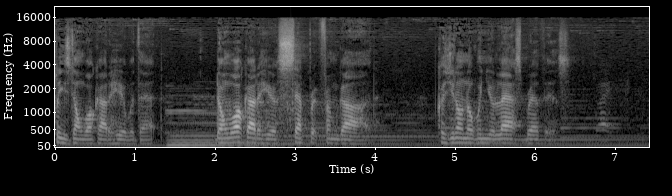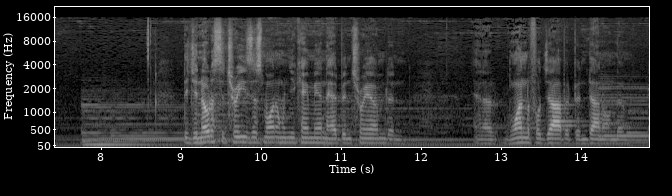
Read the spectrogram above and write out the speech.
Please don't walk out of here with that. Don't walk out of here separate from God because you don't know when your last breath is. Did you notice the trees this morning when you came in had been trimmed and, and a wonderful job had been done on them?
